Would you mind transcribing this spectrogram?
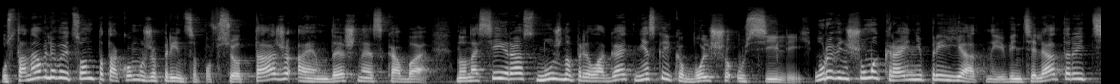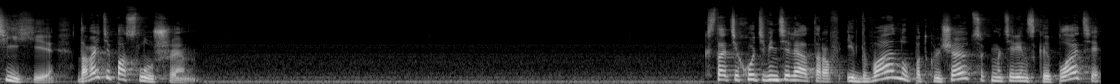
Устанавливается он по такому же принципу, все та же AMD-шная скоба, но на сей раз нужно прилагать несколько больше усилий. Уровень шума крайне приятный, вентиляторы тихие. Давайте послушаем. Кстати, хоть вентиляторов и два, но подключаются к материнской плате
